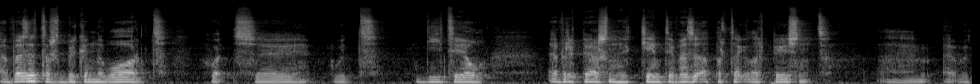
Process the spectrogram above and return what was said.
a visitor's book in the ward which uh, would detail every person who came to visit a particular patient. Um, it would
